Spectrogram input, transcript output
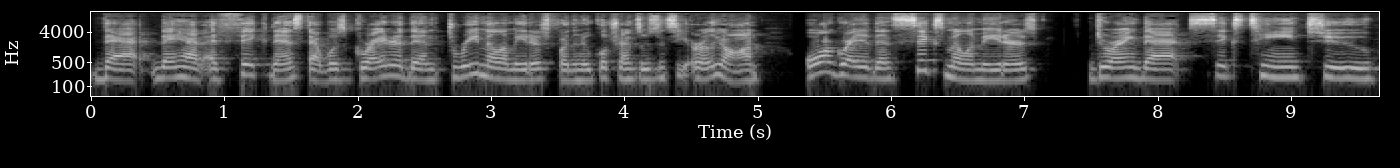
that they had a thickness that was greater than three millimeters for the nuchal translucency early on, or greater than six millimeters during that 16 to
